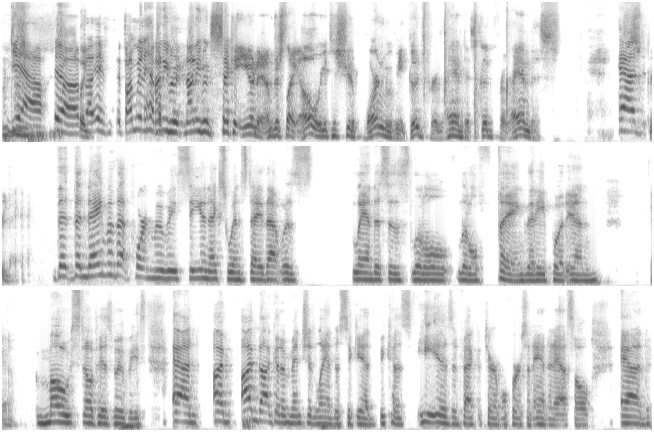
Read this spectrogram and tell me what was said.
yeah, yeah. Like, if, if, I'm gonna have not a- even not even second unit, I'm just like, oh, we get to shoot a porn movie. Good for Landis. Good for Landis. And Screw that guy. The the name of that porn movie, "See You Next Wednesday," that was Landis's little little thing that he put in. Yeah most of his movies. And I'm I'm not going to mention Landis again because he is in fact a terrible person and an asshole. And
